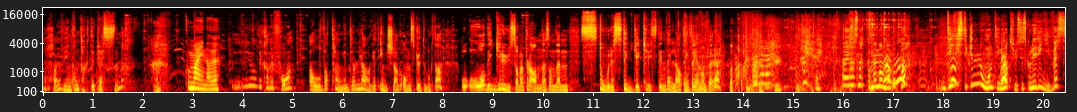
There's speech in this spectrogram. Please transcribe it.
Nå har jo vi en kontakt i pressen. da. Hva mener du? Vi kan jo få Alva Tangen til å lage et innslag om Skutebukta. Og, og de grusomme planene som den store, stygge Kristin Velle har tenkt å gjennomføre. Hei. jeg har snakka med mamma og pappa. De visste ikke noen ting om at huset skulle rives.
